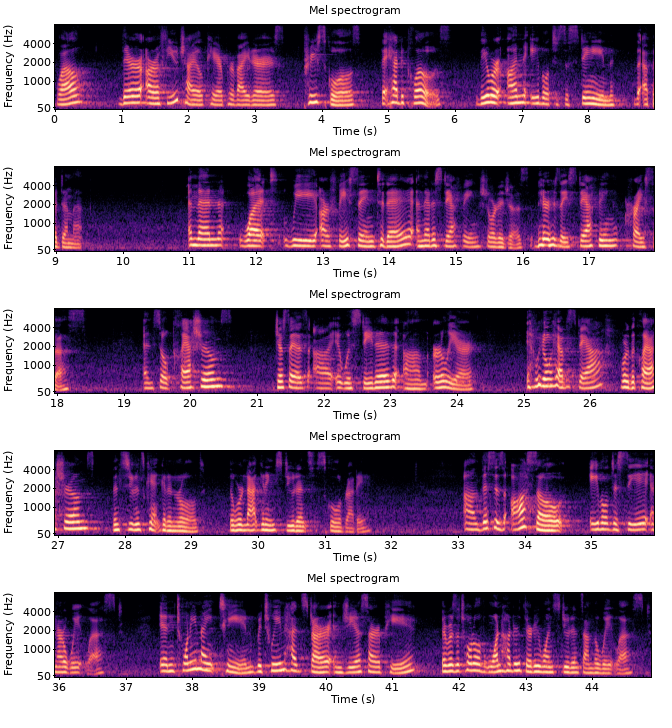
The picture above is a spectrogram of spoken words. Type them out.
Well, there are a few child care providers, preschools, that had to close. They were unable to sustain the epidemic. And then what we are facing today, and that is staffing shortages. There is a staffing crisis. And so, classrooms, just as uh, it was stated um, earlier, if we don't have staff for the classrooms, then students can't get enrolled. Then we're not getting students school ready. Uh, this is also able to see in our wait list. In 2019, between Head Start and GSRP, there was a total of 131 students on the wait list.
